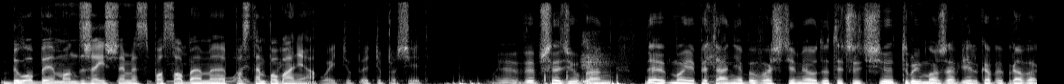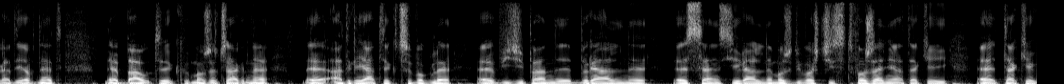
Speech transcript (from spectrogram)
byłoby mądrzejszym sposobem postępowania. Wyprzedził pan e, moje pytanie, bo właściwie miało dotyczyć e, Trójmorza, wielka wyprawa Radia Wnet, e, Bałtyk, Morze Czarne, Adriatyk. Czy w ogóle e, widzi pan e, realny e, sens i realne możliwości stworzenia takiej, e, takiej,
